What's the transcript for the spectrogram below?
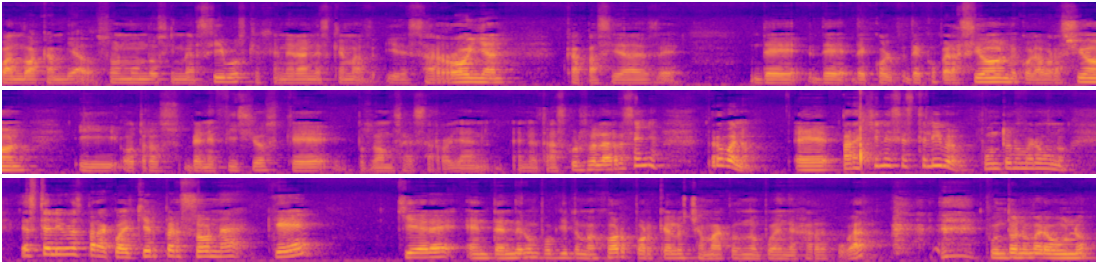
cuando ha cambiado. Son mundos inmersivos que generan esquemas y desarrollan capacidades de, de, de, de cooperación, de colaboración, y otros beneficios que pues, vamos a desarrollar en, el transcurso de la reseña. Pero bueno, eh, ¿para quién es este libro? Punto número uno. Este libro es para cualquier persona que quiere entender un poquito mejor por qué los chamacos no pueden dejar de jugar. Punto número uno,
